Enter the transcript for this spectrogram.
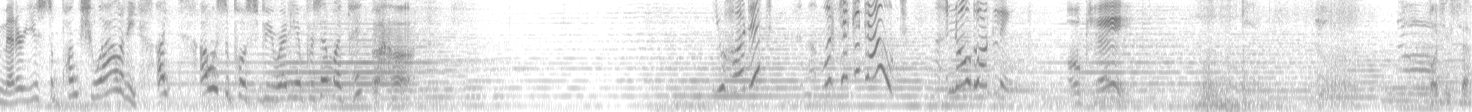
men are used to punctuality. I, I was supposed to be ready and present my paper. Uh huh. You heard it? Well, check it out. Uh, No dawdling. Okay. 47.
